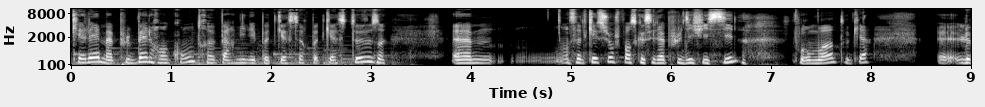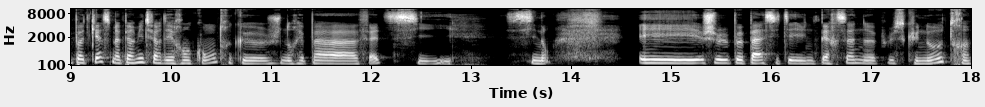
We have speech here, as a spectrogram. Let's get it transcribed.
Quelle est ma plus belle rencontre parmi les podcasteurs podcasteuses? Euh, Cette question, je pense que c'est la plus difficile pour moi en tout cas. Euh, le podcast m'a permis de faire des rencontres que je n'aurais pas faites si sinon. Et je ne peux pas citer une personne plus qu'une autre.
